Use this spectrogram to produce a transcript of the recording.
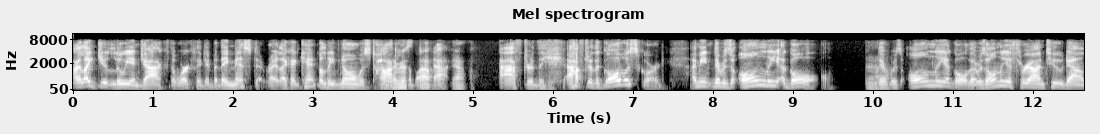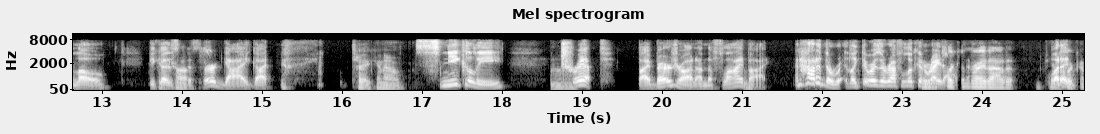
I liked Louis and Jack the work they did, but they missed it right. Like I can't believe no one was talking yeah, about that, that yeah. after the after the goal was scored. I mean, there was only a goal yeah. There was only a goal. There was only a three on two down low because, the third guy got taken out sneakily mm. tripped by Bergeron on the flyby. And how did the like there was a ref looking right looking at right at it. He what a, looking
